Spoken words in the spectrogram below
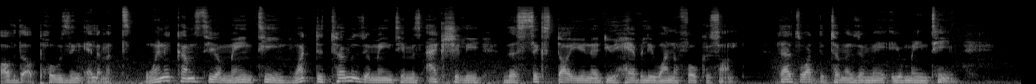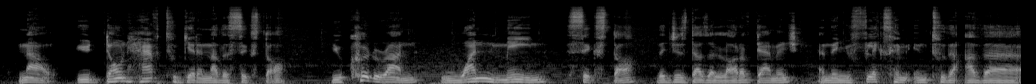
of the opposing elements. When it comes to your main team, what determines your main team is actually the six star unit you heavily want to focus on. That's what determines your main, your main team. Now, you don't have to get another six star. You could run one main six star that just does a lot of damage and then you flex him into the other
